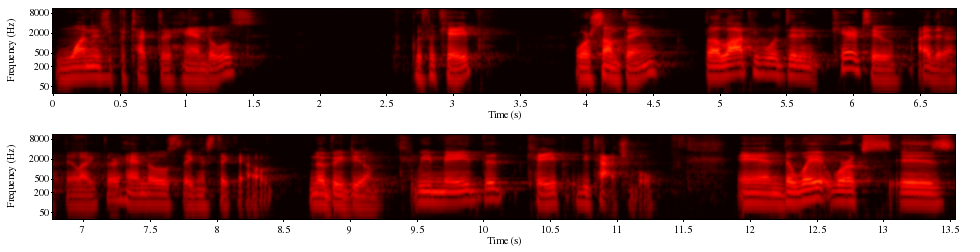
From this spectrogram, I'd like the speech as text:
wanted to protect their handles with a cape or something, but a lot of people didn't care to either. They like their handles, they can stick out, no big deal. We made the cape detachable. And the way it works is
